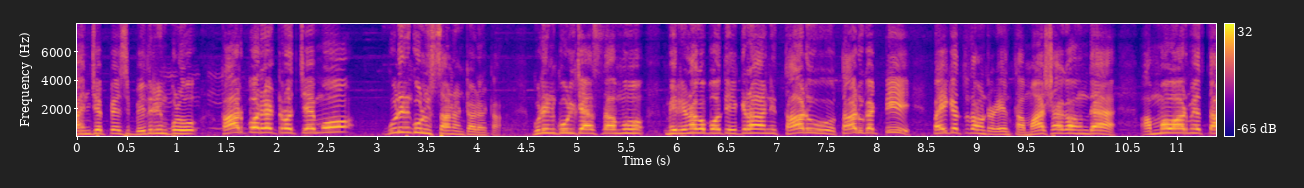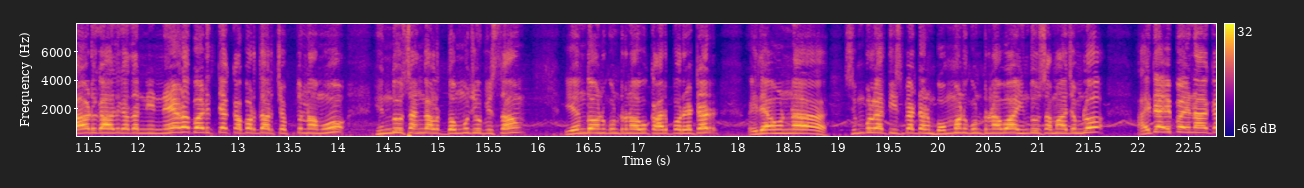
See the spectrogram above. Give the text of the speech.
అని చెప్పేసి బెదిరింపులు. కార్పొరేటర్ వచ్చేమో గుడిని కూలుస్తానంటాడట గుడిని కూలి చేస్తాము మీరు వినకపోతే విగ్రహాన్ని తాడు తాడు కట్టి పైకెత్తుతూ ఉంటాడు. ఏం తమాషాగా ఉందా? అమ్మవారి మీద తాడు కాదు కదా నీ నీడబడితే కబర్దారు చెప్తున్నాము. హిందూ సంఘాల దమ్ము చూపిస్తాం. ఏందో అనుకుంటున్నావు కార్పొరేటర్? ఇదేమన్నా సింపుల్గా తీసి పెట్టాను బొమ్మ అనుకుంటున్నావా హిందూ సమాజంలో? అయితే అయిపోయినాక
